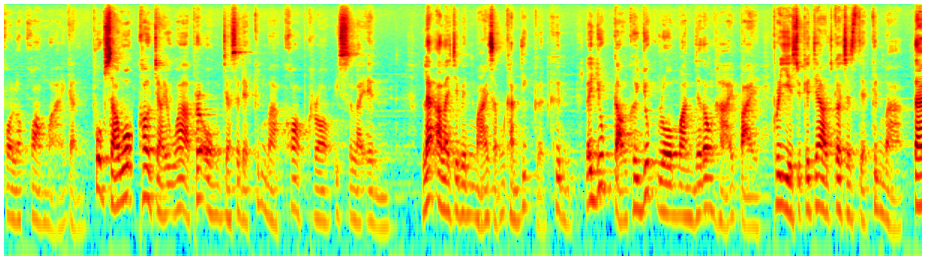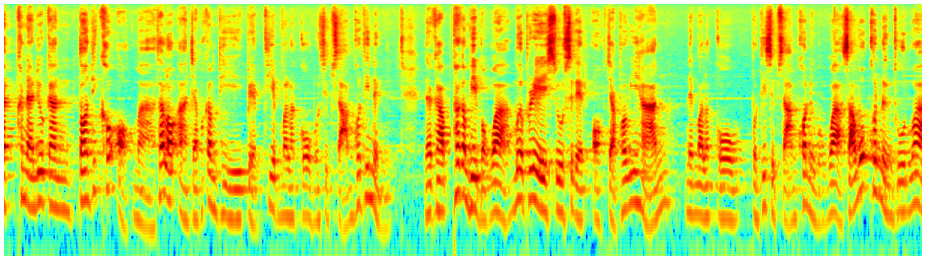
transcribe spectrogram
คนละความหมายกัน พวกสาวกเข้าใจว่าพระองค์จะเสด็จขึ้นมาครอบครองอิสราเอล และอะไรจะเป็นหมายสำคัญที่เกิดขึ้น และยุคเก่าคือยุคโรมันจะต้องหายไป พระเยซูคริสต์เจ้าก็จะเสด็จขึ้นมา แต่ขณะเดียวกันตอนที่เขาออกมา ถ้าเราอ่านจากพระคัมภีร์เปรียบเทียบมาระโกบท13 ข้อที่1นะครับพระคัมภีร์บอกว่าเมื่อพระเยซูเสด็จออกจากพระวิหารในมาระโกบทที่ 13 ข้อหนึ่งบอกว่า สาวกคนหนึ่งทูลว่า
